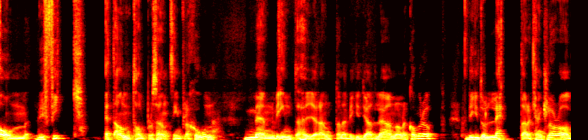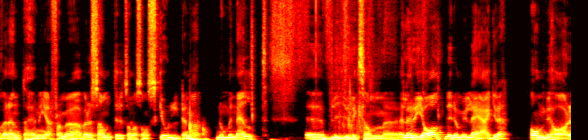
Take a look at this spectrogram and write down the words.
om vi fick ett antal procents inflation men vi inte höjer räntorna, vilket gör att lönerna kommer upp, vilket då lättare kan klara av räntehöjningar framöver samtidigt som de som skulderna nominellt eh, blir ju liksom, eh, eller realt blir de ju lägre om vi har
